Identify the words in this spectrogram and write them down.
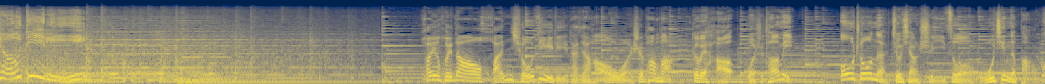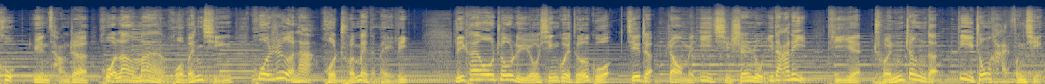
球地理，欢迎回到环球地理，大家好，我是胖胖。各位好，我是 Tommy。欧洲呢，就像是一座无尽的宝库，蕴藏着或浪漫、或温情、或热辣、或纯美的魅力。离开欧洲旅游新贵德国，接着让我们一起深入意大利，体验纯正的地中海风情。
